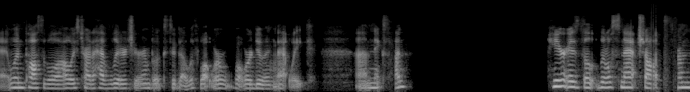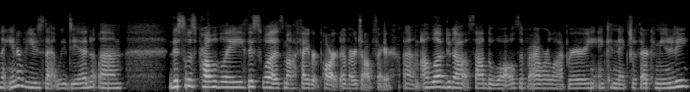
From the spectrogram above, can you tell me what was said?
uh, when possible, I always try to have literature and books to go with what we're what we're doing that week. Um, next slide. Here is the little snapshots from the interviews that we did. Um, this was probably this was my favorite part of our job fair. Um, I love to go outside the walls of our library and connect with our community.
